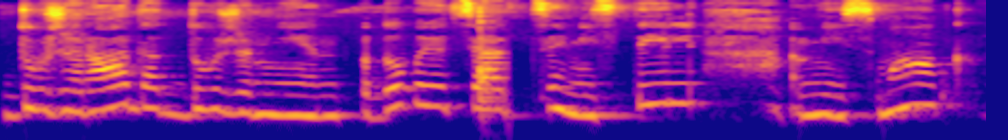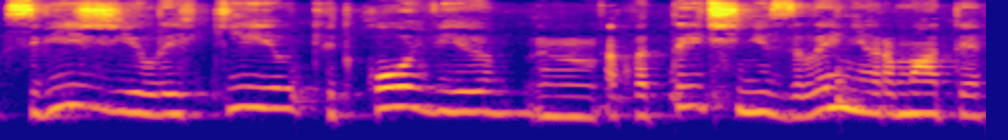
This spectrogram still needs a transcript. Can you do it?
Дуже рада, дуже мені подобаються. Це мій стиль, мій смак, свіжі, легкі, квіткові, акватичні, зелені аромати.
